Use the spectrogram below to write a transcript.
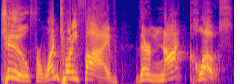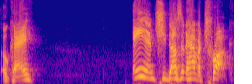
two for 125. They're not close, okay? And she doesn't have a truck.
